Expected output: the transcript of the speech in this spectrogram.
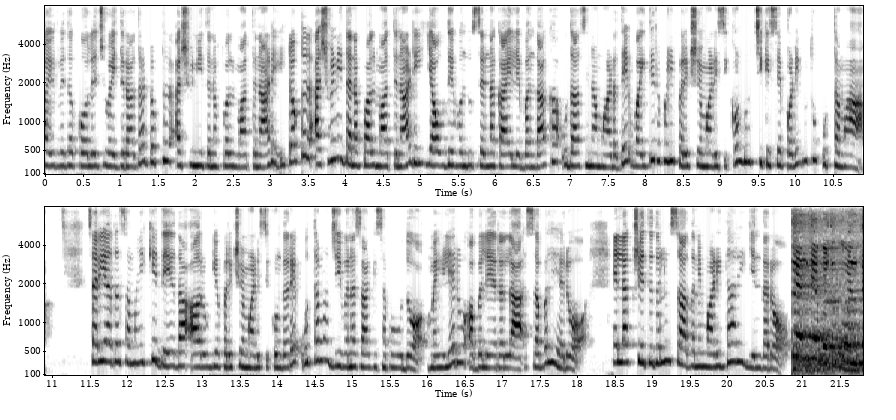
ಆಯುರ್ವೇದ ಕಾಲೇಜ್ ವೈದ್ಯರಾದ ಡಾಕ್ಟರ್ ಅಶ್ವಿನಿ ಧನಪಾಲ್ ಮಾತನಾಡಿ ಡಾಕ್ಟರ್ ಅಶ್ವಿನಿ ಧನಪಾಲ್ ಮಾತನಾಡಿ, ಯಾವುದೇ ಒಂದು ಸಣ್ಣ ಕಾಯಿಲೆ ಬಂದಾಗ ಉದಾಸೀನ ಮಾಡದೆ ವೈದ್ಯರ ಬಳಿ ಪರೀಕ್ಷೆ ಮಾಡಿಸಿಕೊಂಡು ಚಿಕಿತ್ಸೆ ಪಡೆಯುವುದು ಉತ್ತಮ. ಸರಿಯಾದ ಸಮಯಕ್ಕೆ ದೇಹದ ಆರೋಗ್ಯ ಪರೀಕ್ಷೆ ಮಾಡಿಸಿಕೊಂಡರೆ ಉತ್ತಮ ಜೀವನ ಸಾಗಿಸಬಹುದು. ಮಹಿಳೆಯರು, ಅಬಲೆಯರಲ್ಲ, ಸಬಲೆಯರು. ಎಲ್ಲ ಕ್ಷೇತ್ರದಲ್ಲೂ ಸಾಧನೆ ಮಾಡಿದ್ದಾರೆ ಎಂದರು. ಬದುಕುವಂತಹ ಬದುಕುವಂತ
